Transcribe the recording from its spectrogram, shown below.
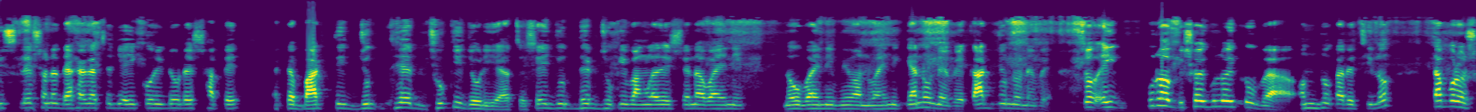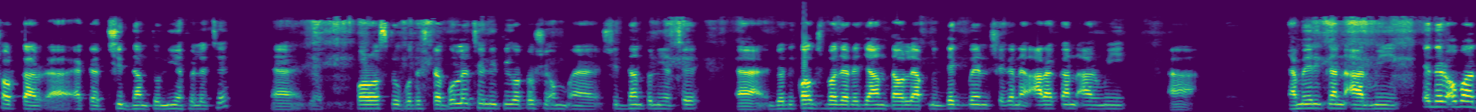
বিশ্লেষণে দেখা গেছে যে এই করিডোরের সাথে একটা বাড়তি যুদ্ধের ঝুঁকি জড়িয়ে আছে। সেই যুদ্ধের ঝুঁকি বাংলাদেশ সেনাবাহিনী নৌবাহিনী বিমান বাহিনী কেন নেবে? কার জন্য নেবে? তো এই পুরো বিষয়গুলোই খুব অন্ধকারে ছিল। তারপরেও সরকার একটা সিদ্ধান্ত নিয়ে ফেলেছে। পররাষ্ট্র উপদেষ্টা বলেছে, নীতিগত সিদ্ধান্ত নিয়েছে। যদি কক্সবাজারে যান, তাহলে আপনি দেখবেন সেখানে আরাকান আর্মি আমেরিকান আর্মি, এদের অবাধ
